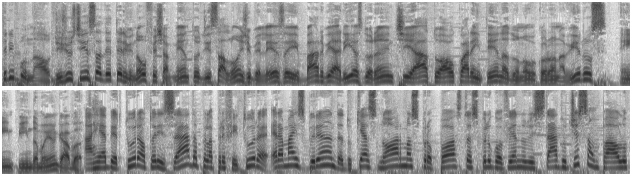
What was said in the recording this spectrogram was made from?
Tribunal de Justiça determinou o fechamento de salões de beleza e barbearias durante a atual quarentena do novo coronavírus em Pindamonhangaba. A reabertura autorizada pela Prefeitura era mais branda do que as normas propostas pelo governo do estado de São Paulo,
